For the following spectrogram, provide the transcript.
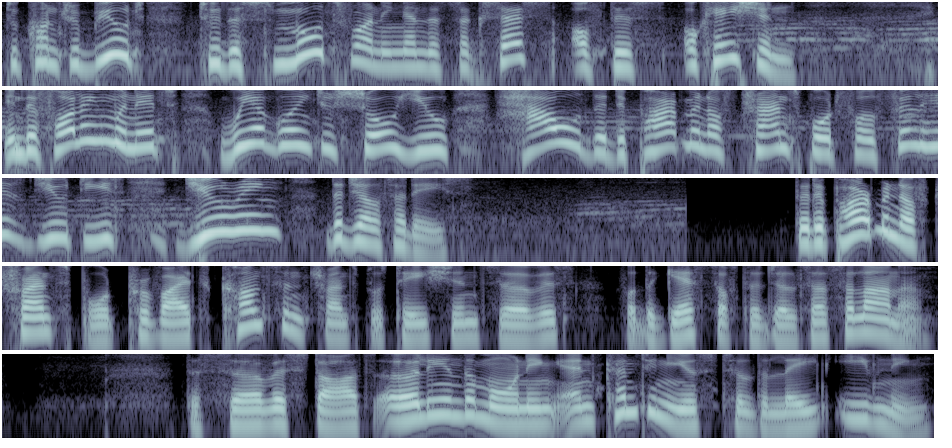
to contribute to the smooth running and the success of this occasion. In the following minutes, we are going to show you how the Department of Transport fulfill his duties during the Jalsa days. The Department of Transport provides constant transportation service for the guests of the Jalsa Salana. The service starts early in the morning and continues till the late evening.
